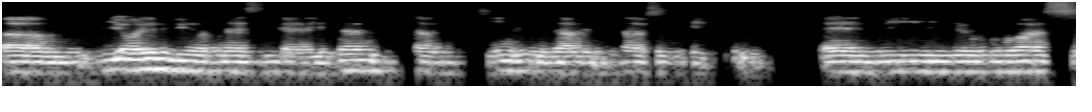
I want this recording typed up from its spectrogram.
um we already organized the event in in 2018 and we was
